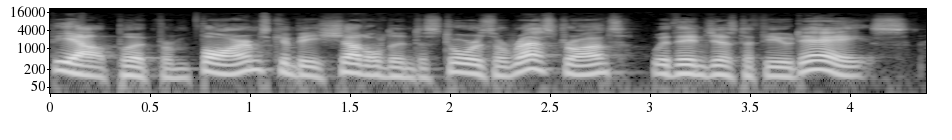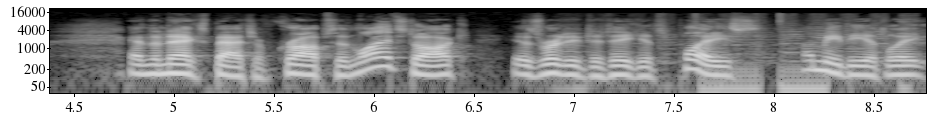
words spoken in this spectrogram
The output from farms can be shuttled into stores or restaurants within just a few days, and the next batch of crops and livestock is ready to take its place immediately.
